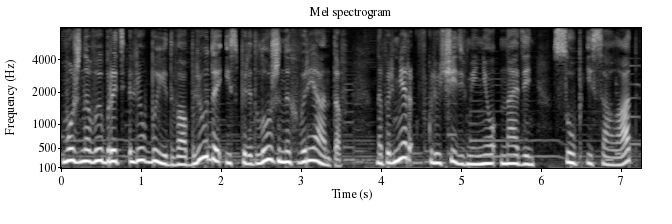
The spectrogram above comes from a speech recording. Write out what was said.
можно выбрать любые два блюда из предложенных вариантов. Например, включить в меню на день суп и салат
